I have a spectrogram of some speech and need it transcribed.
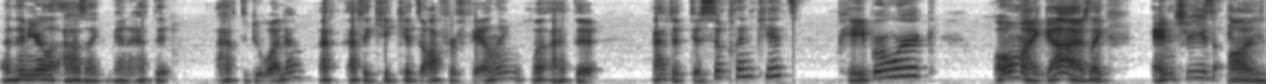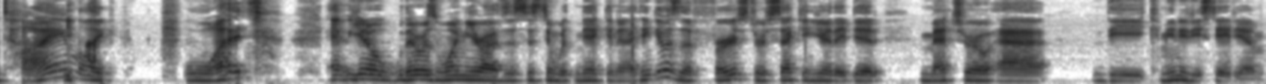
and then you're like I was like, man, I have to I have to do what now? I have, I have to kick kids off for failing? What I have to I have to discipline kids? Paperwork? Oh my gosh, like entries on time? Like, what? And, you know, there was one year I was assistant with Nick, and I think it was the first or second year they did Metro at the community stadium.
